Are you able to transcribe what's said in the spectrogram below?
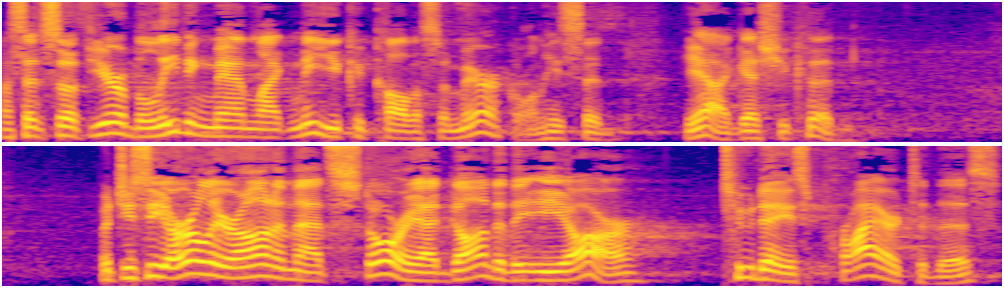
I said, So if you're a believing man like me, you could call this a miracle. And he said, Yeah, I guess you could. But you see, earlier on in that story, I'd gone to the ER two days prior to this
